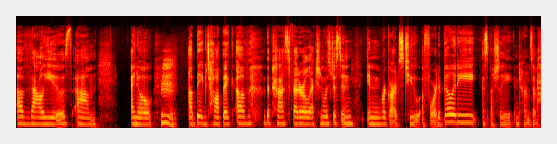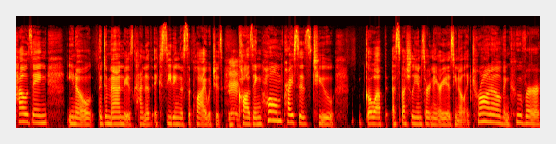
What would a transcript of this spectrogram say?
of values. Um, I know mm. a big topic of the past federal election was just in in regards to affordability, especially in terms of housing. You know, the demand is kind of exceeding the supply, which is mm. causing home prices to go up, especially in certain areas. You know, like Toronto, Vancouver,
